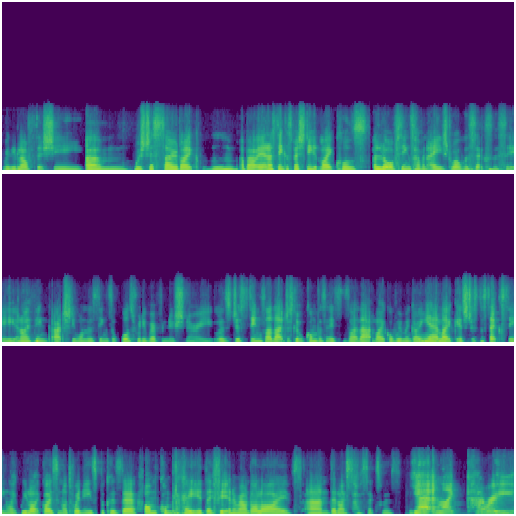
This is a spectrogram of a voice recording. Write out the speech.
really love that she um was just so like mm, about it. And I think especially like because a lot of things haven't aged well with Sex in the City, and I think actually one of the things that was really revolutionary was just things like that, just little conversations like that, like of women going, yeah, Mm. like it's just a sex thing. Like we like guys in our twenties because they're uncomplicated, they fit in around our lives, and they're nice to have sex with. Yeah, and like Carrie,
